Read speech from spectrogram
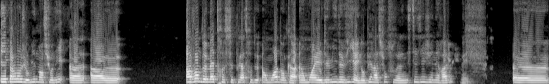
Et pardon, j'ai oublié de mentionner, à avant de mettre ce plâtre de un mois, donc à un mois et demi de vie, il y a une opération sous anesthésie générale. Euh,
